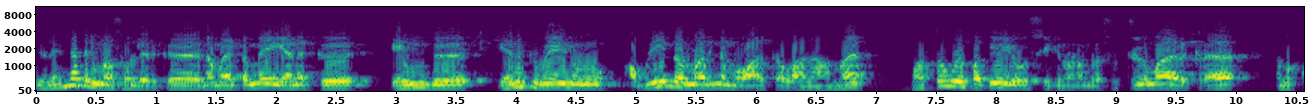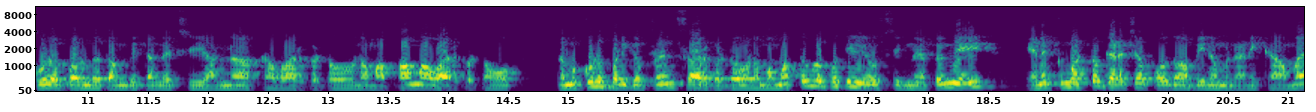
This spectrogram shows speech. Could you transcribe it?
இதுல என்ன தெரியுமா சொல்லிருக்கு? நம்ம எப்பவுமே எனக்கு எந்து எனக்கு வேணும் அப்படின்ற மாதிரி நம்ம வாழ்க்கை வாழாம மற்றவங்களை பத்தியும் யோசிக்கணும். நம்மள சுற்றிலுமா இருக்கிற நம்ம கூட பிறந்த தம்பி தங்கச்சி அண்ணா அக்காவா இருக்கட்டும் நம்ம அப்பா அம்மாவா இருக்கட்டும் நம்ம கூட படிக்க ஃப்ரெண்ட்ஸா இருக்கட்டும் நம்ம மத்தவங்கள பத்தியும் யோசிக்கணும் எப்பவுமே எனக்கு மட்டும் கிடைச்சா போதும் அப்படின்னு நம்ம நினைக்காம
